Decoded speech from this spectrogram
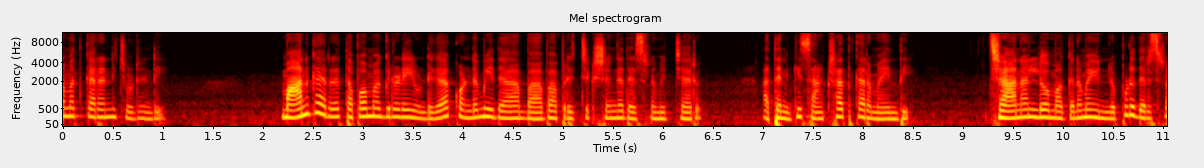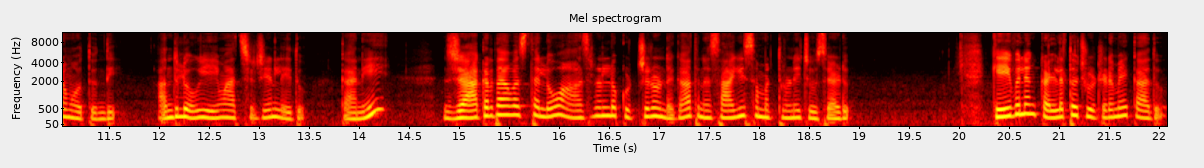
చమత్కారాన్ని చూడండి. మాన్కర్ తపమగ్నుడై ఉండగా కొండ మీద బాబా ప్రత్యక్షంగా దర్శనమిచ్చారు. అతనికి సాక్షాత్కారమైంది. ధ్యానంలో మగ్నమై ఉన్నప్పుడు దర్శనమవుతుంది. అందులో ఏం ఆశ్చర్యం లేదు. కానీ జాగ్రత్తావస్థలో ఆసనంలో కూర్చునుండగా తన సాయి సమర్థుడిని చూశాడు. కేవలం కళ్ళతో చూడడమే కాదు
